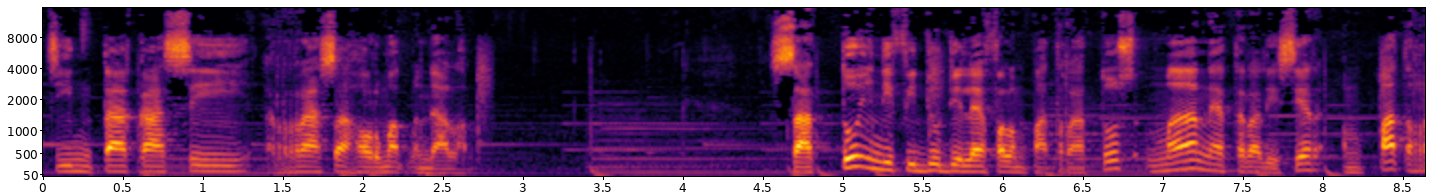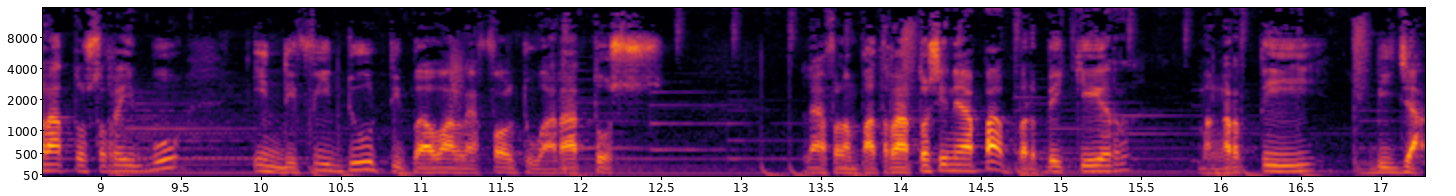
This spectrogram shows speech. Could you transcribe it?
Cinta kasih, rasa hormat mendalam. Satu individu di level 400 menetralisir 400 ribu individu di bawah level 200. Level 400 ini apa? Berpikir, mengerti, bijak.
